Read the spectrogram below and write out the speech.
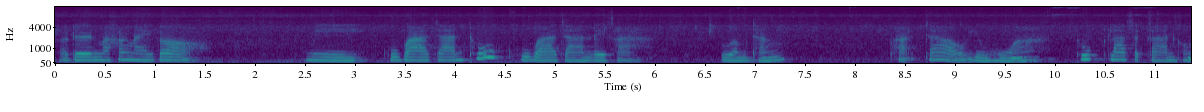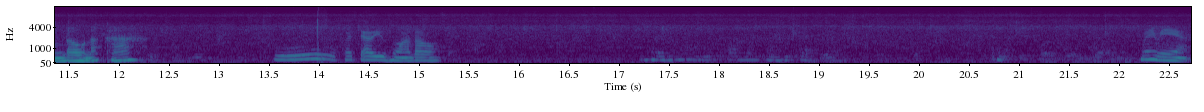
เราเดินมาข้างในก็มี ครูบาอาจารย์ทุกครูบาอาจารย์เลยค่ะ รวมทั้งพระเจ้าอยู่หัวทุกราชการของเรานะคะโอ้พระเจ้าอยู่หัวเราไม่มีอะ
